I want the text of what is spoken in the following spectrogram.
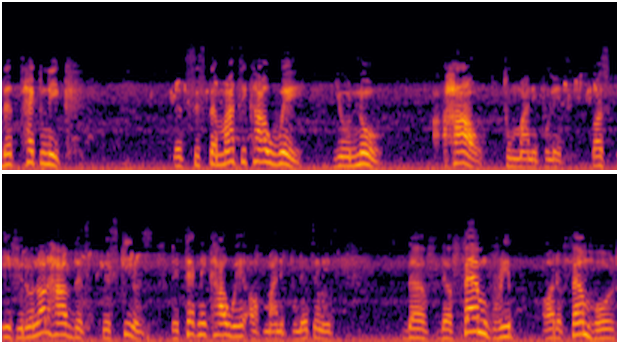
the technique, the systematical way you know how to manipulate. Because if you do not have the, the skills, the technical way of manipulating it, the, the firm grip or the firm hold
